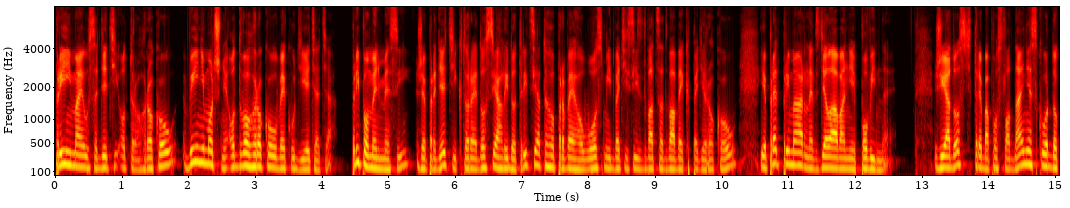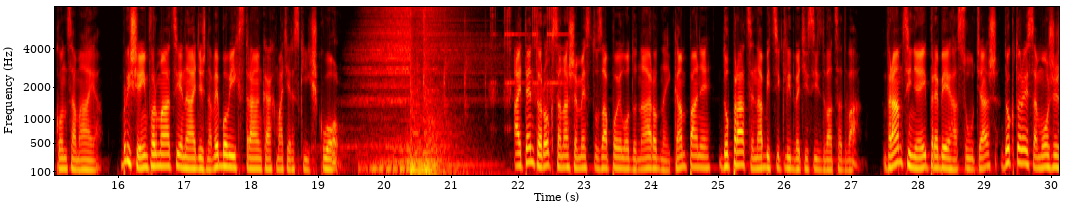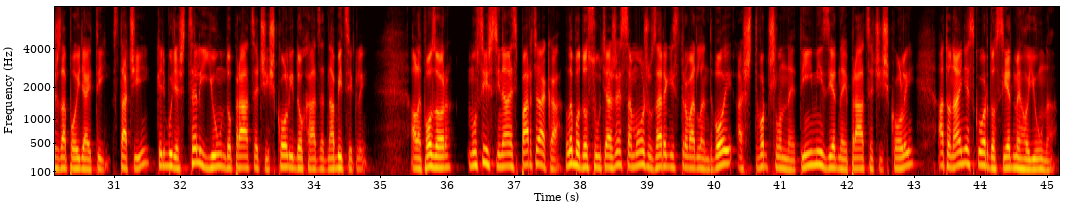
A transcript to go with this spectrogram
Prijímajú sa deti od 3 rokov, výnimočne od 2 rokov veku dieťaťa. Pripomeňme si, že pre deti, ktoré dosiahli do 31.8.2022 vek 5 rokov, je predprimárne vzdelávanie povinné. Žiadosť treba poslať najneskôr do konca mája. Bližšie informácie nájdeš na webových stránkach materských škôl. Aj tento rok sa naše mesto zapojilo do národnej kampane Do práce na bicykli 2022. V rámci nej prebieha súťaž, do ktorej sa môžeš zapojiť aj ty. Stačí, keď budeš celý jún do práce či školy dochádzať na bicykli. Ale pozor, Musíš si nájsť parťáka, lebo do súťaže sa môžu zaregistrovať len dvoj až štvorčlenné týmy z jednej práce či školy, a to najneskôr do 7. júna.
